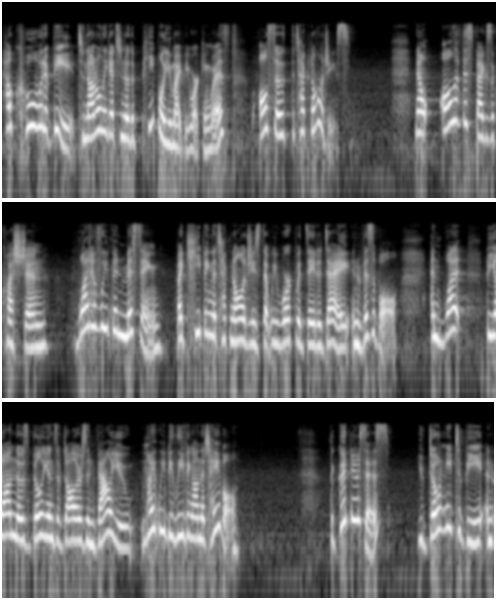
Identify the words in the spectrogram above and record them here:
How cool would it be to not only get to know the people you might be working with, but also the technologies? Now, all of this begs the question what have we been missing by keeping the technologies that we work with day to day invisible? And what, beyond those billions of dollars in value, might we be leaving on the table? The good news is, you don't need to be an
